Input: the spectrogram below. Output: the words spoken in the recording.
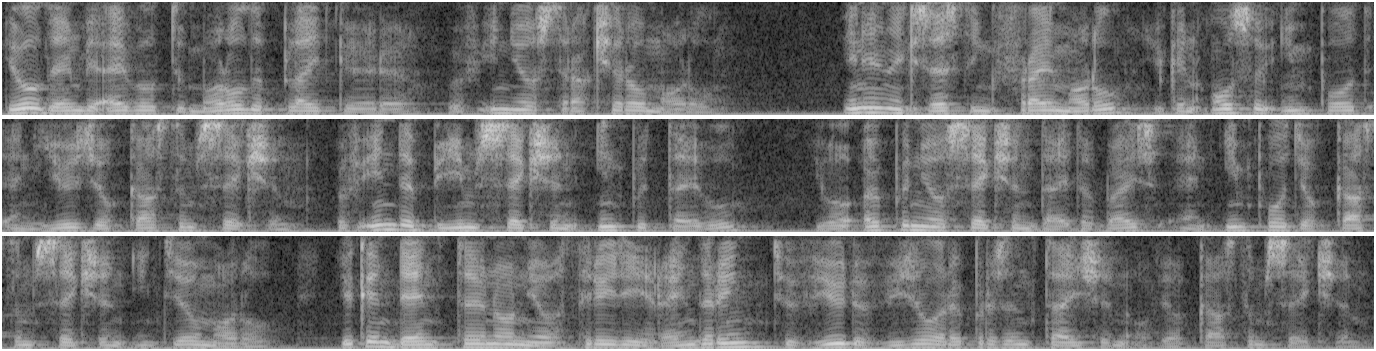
You will then be able to model the plate girder within your structural model. In an existing frame model, you can also import and use your custom section. Within the beam section input table, you will open your section database and import your custom section into your model. You can then turn on your 3D rendering to view the visual representation of your custom section.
